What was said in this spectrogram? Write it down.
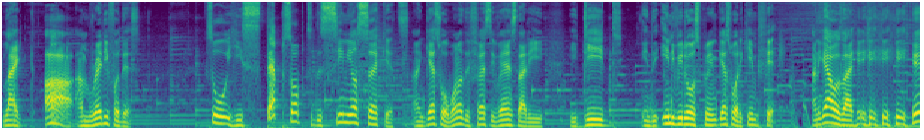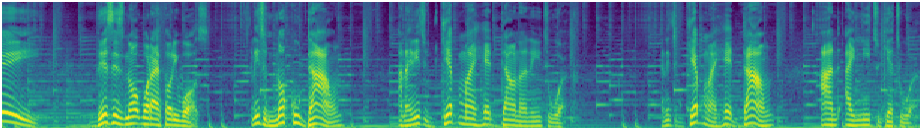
Like, ah, I'm ready for this. So he steps up to the senior circuits, and guess what? One of the first events that he he did in the individual sprint, guess what? He came fifth. And the guy was like, hey, hey, hey, hey, hey, this is not what I thought it was. I need to knuckle down and I need to get my head down and I need to work. I need to get my head down and I need to get to work.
